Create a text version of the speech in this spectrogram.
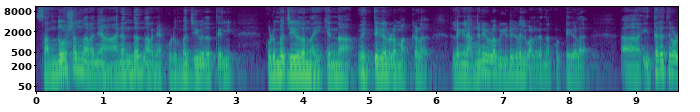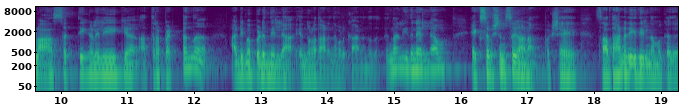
സന്തോഷം നിറഞ്ഞ ആനന്ദം നിറഞ്ഞ കുടുംബജീവിതത്തിൽ കുടുംബജീവിതം നയിക്കുന്ന വ്യക്തികളുടെ മക്കൾ അല്ലെങ്കിൽ അങ്ങനെയുള്ള വീടുകളിൽ വളരുന്ന കുട്ടികൾ ഇത്തരത്തിലുള്ള ആസക്തികളിലേക്ക് അത്ര പെട്ടെന്ന് അടിമപ്പെടുന്നില്ല എന്നുള്ളതാണ് നമ്മൾ കാണുന്നത്. എന്നാൽ ഇതിനെല്ലാം എക്സെപ്ഷൻസ് കാണാം. പക്ഷേ സാധാരണ രീതിയിൽ നമുക്കത്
